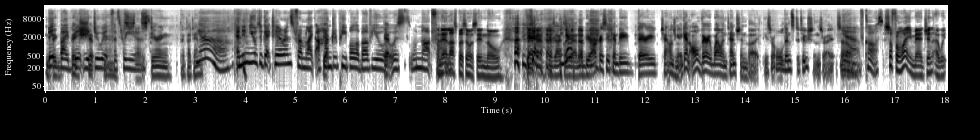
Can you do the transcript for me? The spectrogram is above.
Bit Big- by big bit, you do it yeah. for three years. Steering the Titanic. Yeah. And then you have to get clearance from like a hundred people above you. Yep. It was not fun. And then last person will say no. Yeah, exactly. Yeah. Yeah. And the bureaucracy can be very challenging. Again, all very well intentioned, but these are old institutions, right? So yeah, of course. So from what I imagine, I would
